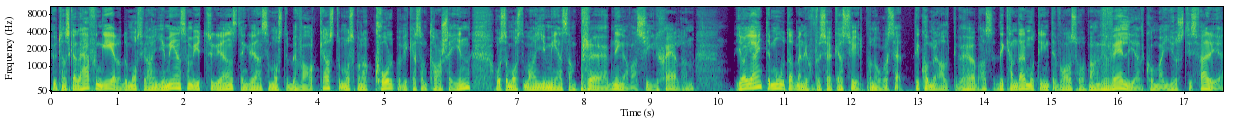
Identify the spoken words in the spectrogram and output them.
Utan ska det här fungera, då måste vi ha en gemensam yttre gräns. Den gränsen måste bevakas. Då måste man ha koll på vilka som tar sig in och så måste man ha en gemensam prövning av asylskälen. Jag är inte emot att människor försöker asyl på något sätt. Det kommer alltid behövas. Det kan däremot inte vara så att man väljer att komma just till Sverige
